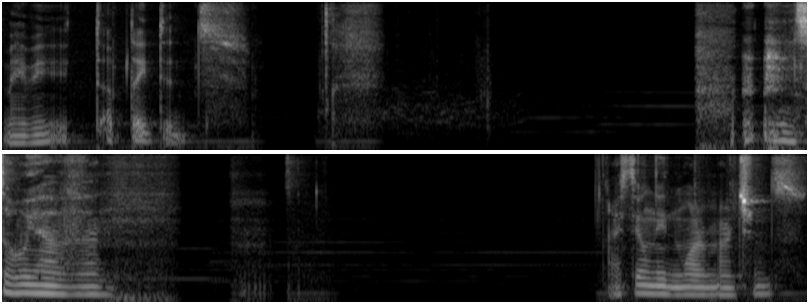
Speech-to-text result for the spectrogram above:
maybe it updated. so we have... Uh, I still need more merchants.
